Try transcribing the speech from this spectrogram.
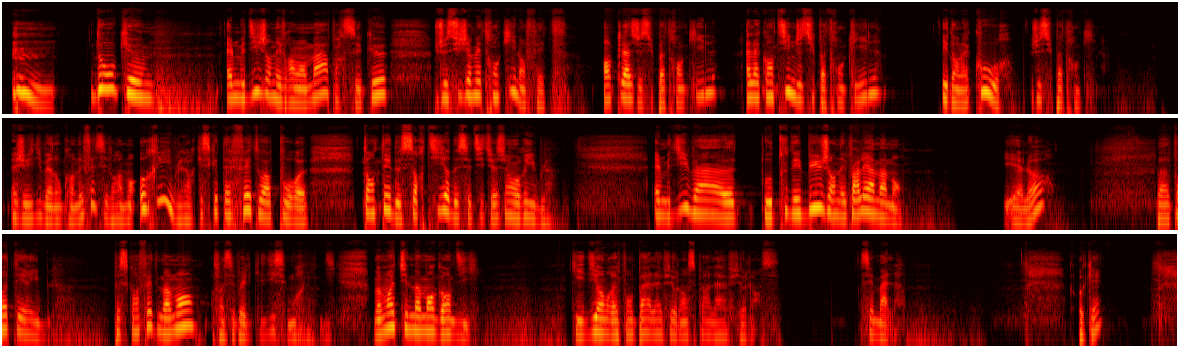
Donc, euh, elle me dit j'en ai vraiment marre parce que je suis jamais tranquille en fait. En classe, je suis pas tranquille. À la cantine, je suis pas tranquille. Et dans la cour, je suis pas tranquille. je lui ai dit, ben donc en effet, c'est vraiment horrible. Alors qu'est-ce que tu as fait, toi, pour euh, tenter de sortir de cette situation horrible? Elle me dit, ben euh, au tout début, j'en ai parlé à maman. Et alors? Ben pas terrible. Parce qu'en fait, maman, enfin c'est pas elle qui le dit, c'est moi qui le dis. Maman est une maman Gandhi, qui dit on ne répond pas à la violence par la violence. C'est mal. Ok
